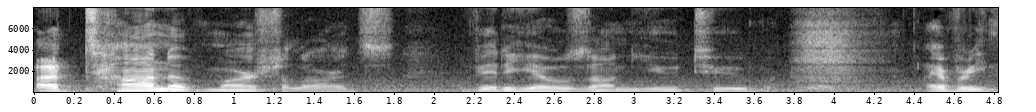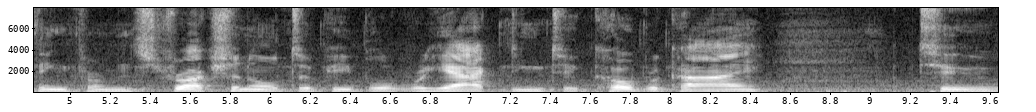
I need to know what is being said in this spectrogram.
a ton of martial arts videos on YouTube. Everything from instructional to people reacting to Cobra Kai to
